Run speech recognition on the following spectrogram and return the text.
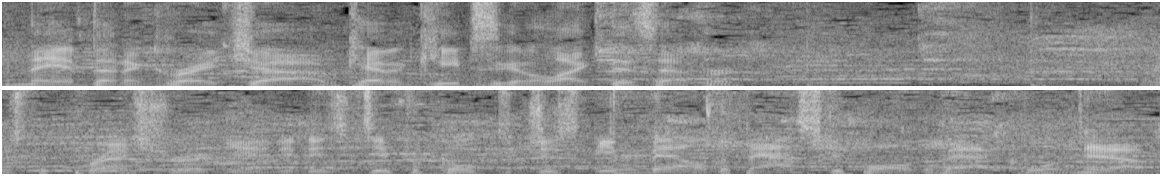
And they have done a great job. Kevin Keatts is going to like this effort. There's the pressure again. It is difficult to just inbound the basketball in the backcourt. Yeah.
